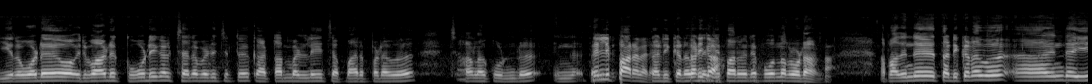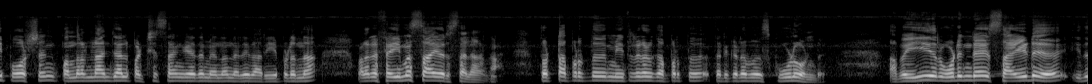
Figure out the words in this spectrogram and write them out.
ഈ റോഡ് ഒരുപാട് കോടികൾ ചെലവഴിച്ചിട്ട് കാട്ടാമ്പള്ളി ചപ്പാരപ്പടവ് ചാണകുണ്ട്. തടിക്കടവ് തടിപ്പാറ വരെ പോകുന്ന റോഡാണ്. അപ്പൊ അതിന്റെ തടിക്കടവ് ഈ പോർഷൻ പന്ത്രണ്ടാം ചാൽ പക്ഷി സങ്കേതം എന്ന നിലയിൽ അറിയപ്പെടുന്ന വളരെ ഫേമസ് ആയ ഒരു സ്ഥലമാണ് തൊട്ടപ്പുറത്ത് മീറ്ററുകൾക്കപ്പുറത്ത് തടിക്കടവ് സ്കൂളും ഉണ്ട് അപ്പോൾ ഈ റോഡിന്റെ സൈഡ് ഇത്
